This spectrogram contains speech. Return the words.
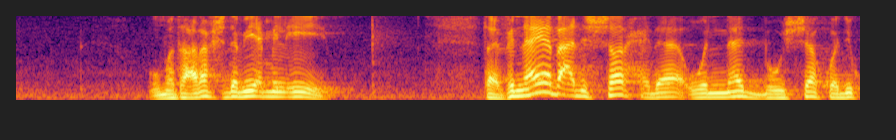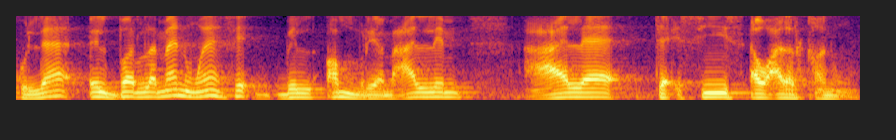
وما تعرفش ده بيعمل إيه. طيب في النهاية بعد الشرح ده والندب والشكوى دي كلها البرلمان وافق بالأمر يا معلم على تأسيس أو على القانون.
